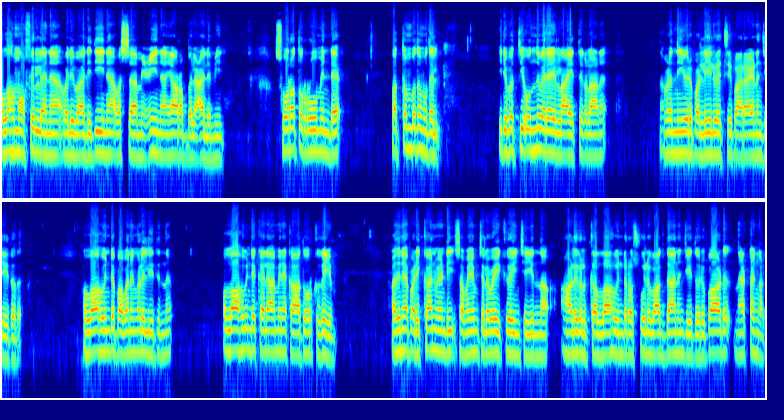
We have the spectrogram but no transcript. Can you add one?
اللهم اغفر لنا ولوالدينا والسامعين يا رب العالمين. سورة الروم ده പത്തൊമ്പത് മുതൽ ഇരുപത്തി ഒന്ന് വരെയുള്ള ആയത്തുകളാണ് നമ്മൾ ഇന്ന് ഈ ഒരു പള്ളിയിൽ വെച്ച് പാരായണം ചെയ്തത്. അള്ളാഹുവിന്റെ ഭവനങ്ങളിൽ ഇരുന്ന് അള്ളാഹുവിന്റെ കലാമിനെ കാതോർക്കുകയും അതിനെ പഠിക്കാൻ വേണ്ടി സമയം ചെലവഴിക്കുകയും ചെയ്യുന്ന ആളുകൾക്ക് അള്ളാഹുവിന്റെ റസൂൽ വാഗ്ദാനം ചെയ്ത ഒരുപാട് നേട്ടങ്ങൾ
